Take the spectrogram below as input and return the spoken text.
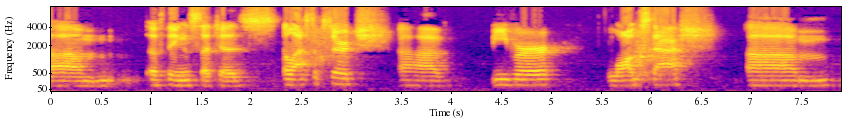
um, of things such as Elasticsearch, uh, Beaver, Logstash. Um,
